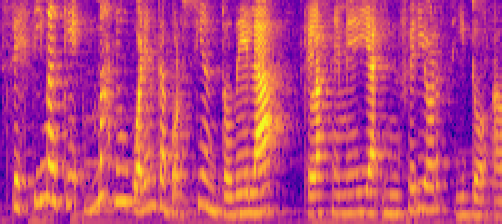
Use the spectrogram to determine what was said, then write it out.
se estima que más de un 40% de la clase media inferior, cito a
